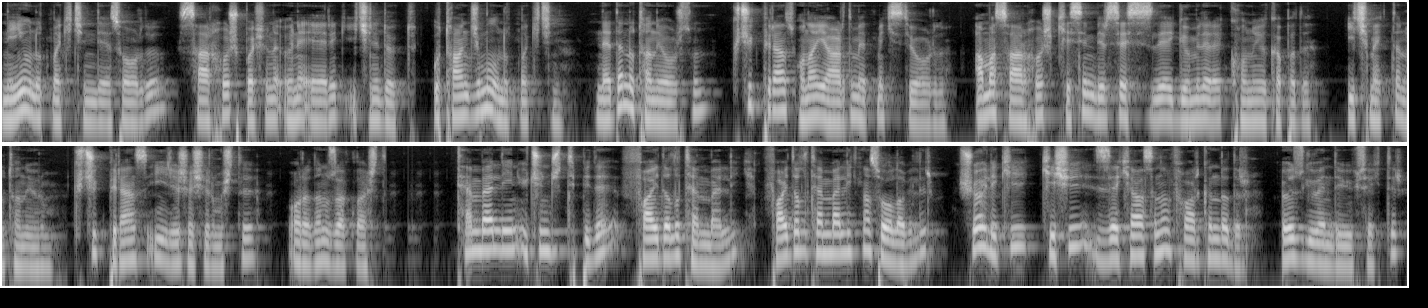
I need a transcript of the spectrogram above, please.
Neyi unutmak için diye sordu. Sarhoş başını öne eğerek içini döktü. Utancımı unutmak için. Neden utanıyorsun? Küçük prens ona yardım etmek istiyordu. Ama sarhoş kesin bir sessizliğe gömülerek konuyu kapadı. İçmekten utanıyorum. Küçük prens iyice şaşırmıştı. Oradan uzaklaştı. Tembelliğin üçüncü tipi de faydalı tembellik. Faydalı tembellik nasıl olabilir? Şöyle ki kişi zekasının farkındadır. Özgüveni de yüksektir.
